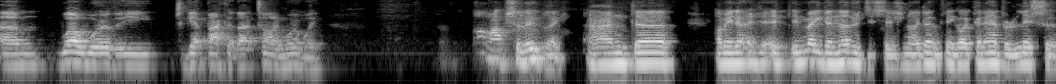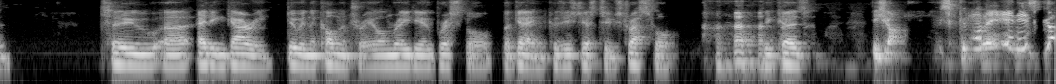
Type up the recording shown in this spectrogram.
um, well worthy to get back at that time, weren't we? Oh, absolutely, and. Uh... I mean, it, it made another decision. I don't think I can ever listen to uh, Ed and Gary doing the commentary on Radio Bristol again because it's just too stressful. because he's got it's gone in, it's gone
